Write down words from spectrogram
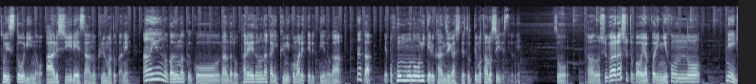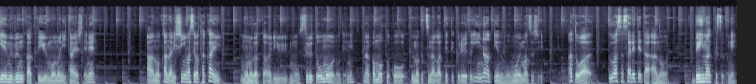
トイストーリーの RC レーサーの車とかね、ああいうのがうまくこう、なんだろう、パレードの中に組み込まれてるっていうのが、なんか、やっぱ本物を見てる感じがしてとっても楽しいですよね。そう。あの、シュガーラッシュとかはやっぱり日本のね、ゲーム文化っていうものに対してね、あの、かなり親和性は高いものだったりもすると思うのでね、なんかもっとこう、うまく繋がってってくれるといいなっていうのも思いますし、あとは、噂されてた、あの、ベイマックスのね、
